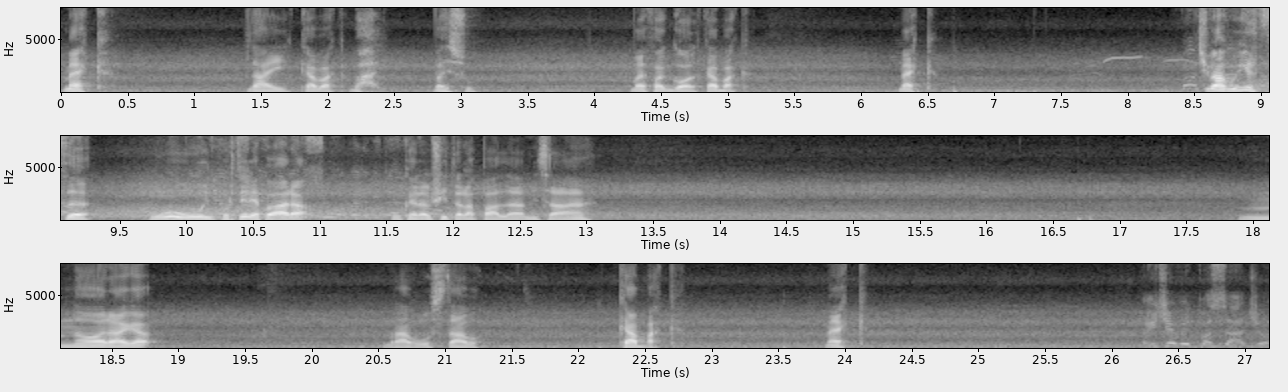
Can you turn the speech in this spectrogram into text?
Mac. Dai, Kabak, vai. Vai su. Vai a fare gol, Kabak. Mac. Ci va Wirtz. Uh, il portiere para. Comunque era uscita la palla, mi sa, eh. No, raga. Bravo Gustavo. Kabak. Mac. Riceve il passaggio.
